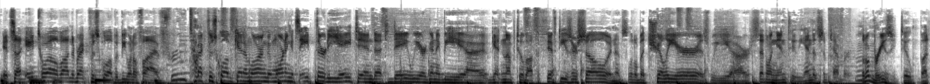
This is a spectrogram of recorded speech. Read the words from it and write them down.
It's uh, 812 on the Breakfast Club at B105. True talk. Breakfast Club, Ken and Lauren, good morning. It's 838, and uh, today we are going to be uh, getting up to about the 50s or so, and it's a little bit chillier as we are settling into the end of September. A little breezy, too. But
